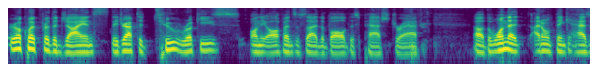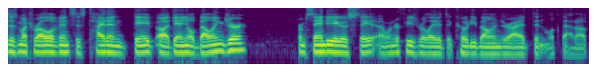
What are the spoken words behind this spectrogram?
real quick for the Giants, they drafted two rookies on the offensive side of the ball this past draft. Uh, the one that I don't think has as much relevance is tight end Dave, uh, Daniel Bellinger from San Diego State. I wonder if he's related to Cody Bellinger. I didn't look that up,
